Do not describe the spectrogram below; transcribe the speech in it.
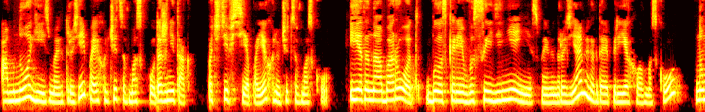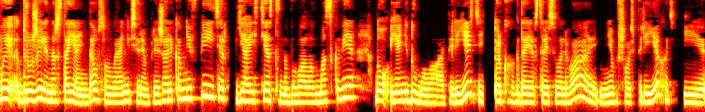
а многие из моих друзей поехали учиться в Москву. Даже не так. Почти все поехали учиться в Москву. И это наоборот было скорее воссоединение с моими друзьями, когда я переехала в Москву. Но мы дружили на расстоянии, да, условно говоря, они все время приезжали ко мне в Питер. Я, естественно, бывала в Москве, но я не думала о переезде. Только когда я встретила Льва, мне пришлось переехать. И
